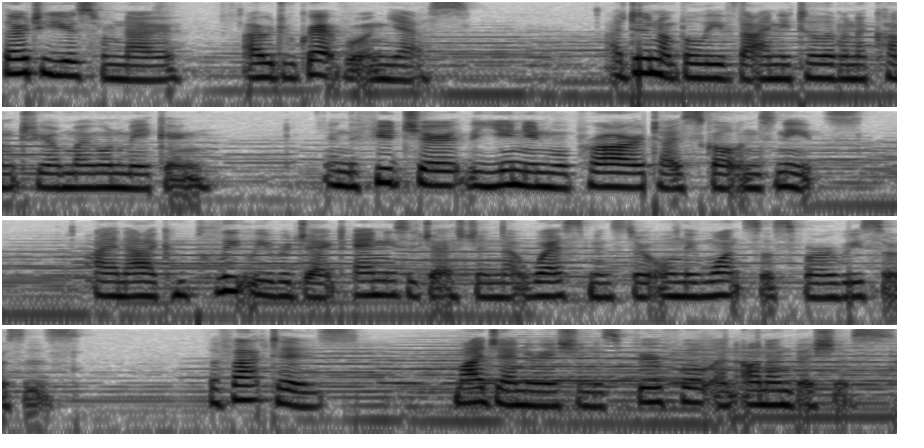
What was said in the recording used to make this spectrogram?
30 years from now, I would regret voting yes. I do not believe that I need to live in a country of my own making. In the future, the Union will prioritise Scotland's needs. I and I completely reject any suggestion that Westminster only wants us for our resources. The fact is, my generation is fearful and unambitious.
